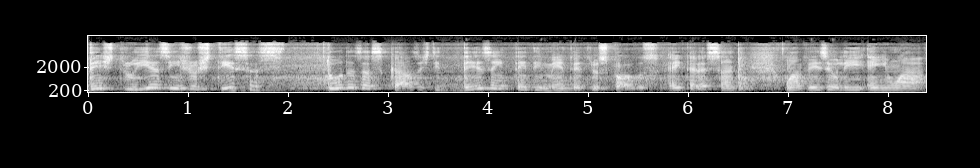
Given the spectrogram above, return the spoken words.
destruir as injustiças, todas as causas de desentendimento entre os povos. É interessante. Uma vez eu li em, uma,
